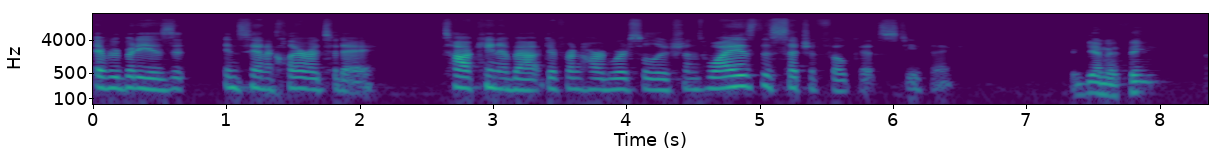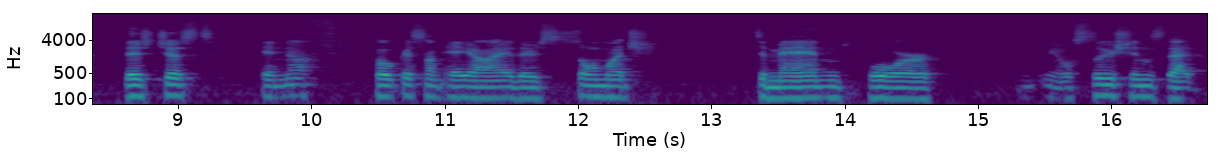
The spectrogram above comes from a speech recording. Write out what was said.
everybody is in Santa Clara today talking about different hardware solutions? Why is this such a focus, do you think? Again, I think there's just enough focus on AI. There's so much demand for you know solutions that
